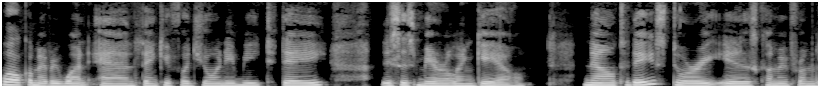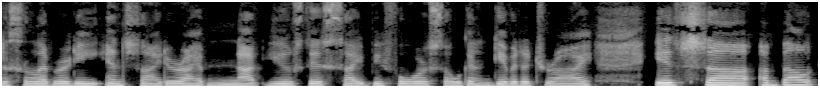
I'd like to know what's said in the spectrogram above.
Welcome, everyone, and thank you for joining me today. This is Marilyn Gail. Now, today's story is coming from the Celebrity Insider. I have not used this site before, so we're going to give it a try. It's uh, about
